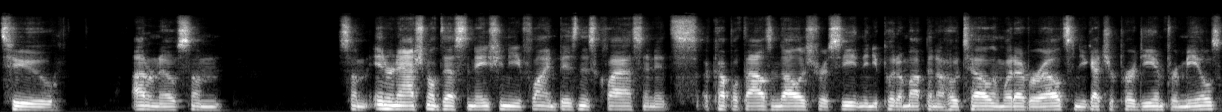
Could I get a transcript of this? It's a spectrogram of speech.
to i don't know some some international destination you fly in business class and it's a couple thousand dollars for a seat and then you put them up in a hotel and whatever else and you got your per diem for meals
